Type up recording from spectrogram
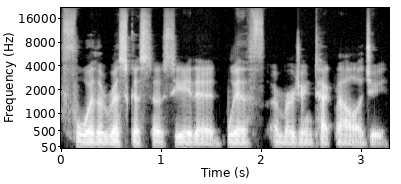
for the risk associated with emerging technology.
